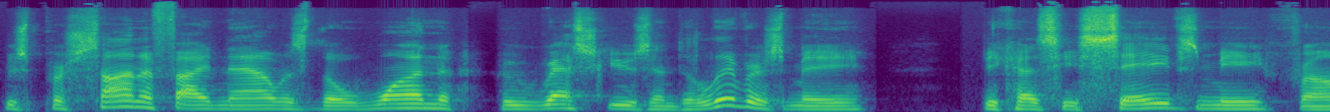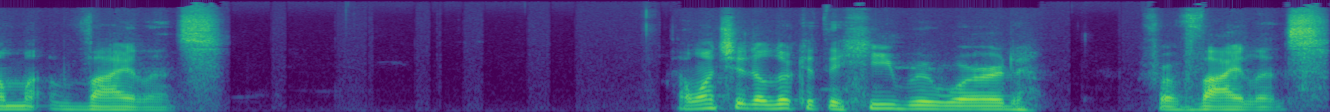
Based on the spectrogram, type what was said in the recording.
who's personified now as the one who rescues and delivers me because he saves me from violence. I want you to look at the Hebrew word for violence.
